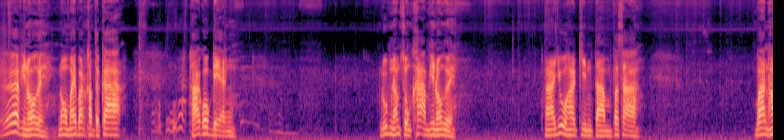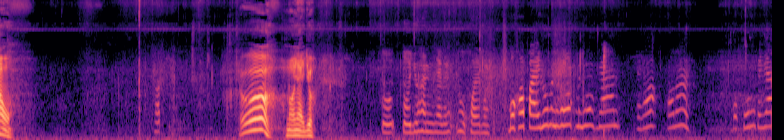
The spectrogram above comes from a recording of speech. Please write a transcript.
เออพี่น้องเอ้ยหน้องไม้บ้านคำตะกาท้ากกแดงรูปน้ำสงครามพี่น้องเอ้ยหาอยู่หากินตามภาษา บ้านเฮาโอ้หนอใหญ่อยู่ตัวตัวอยูหันยังลูกควายบ่บ่เข้าไปลูกมันหกมันหกยานไอ้เถาะเข้ามาบ่คุ้มกับยา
